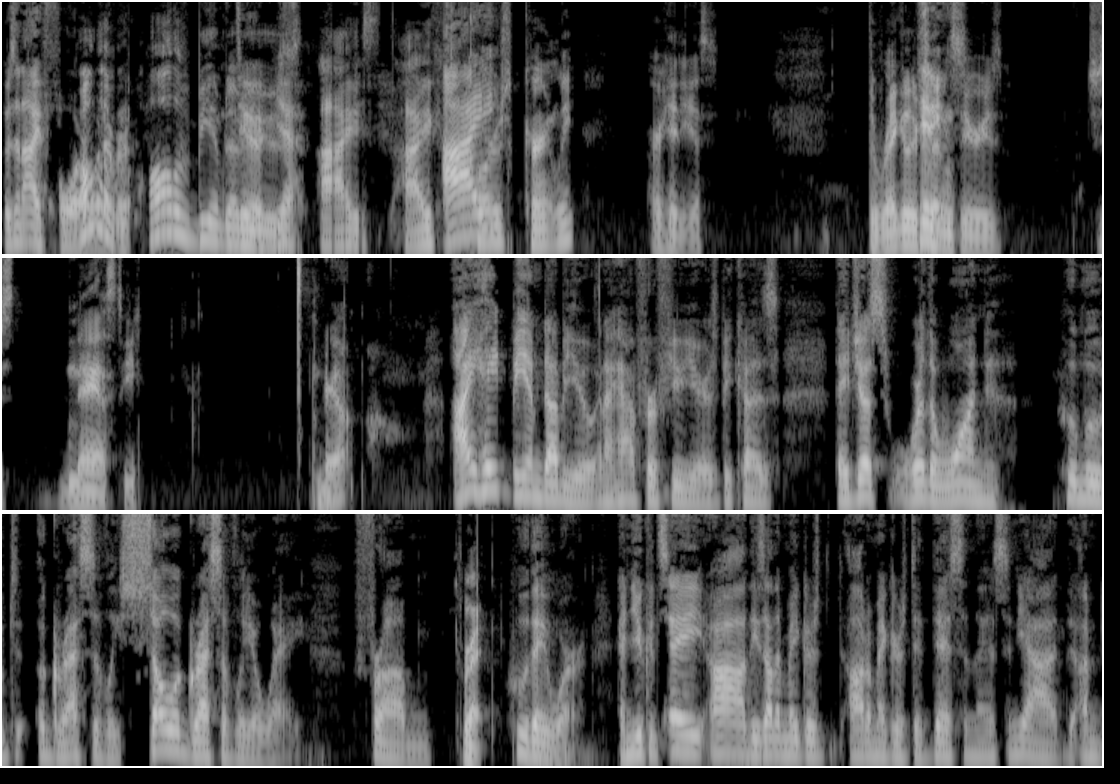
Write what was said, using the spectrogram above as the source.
was an i4 or all of whatever. all of BMW's Dude, yeah. i i I- cars currently are hideous. The regular seven series, just nasty. Yeah. I hate BMW and I have for a few years because they just were the one who moved aggressively, so aggressively away from Right. who they were. And you could say, ah, these other makers, automakers did this and this. And yeah, I'm,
